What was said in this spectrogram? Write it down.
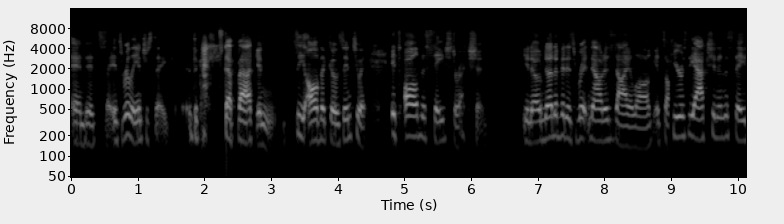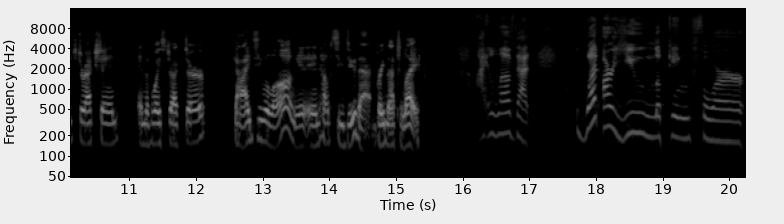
And it's it's really interesting to kind of step back and see all that goes into it. It's all the stage direction. You know none of it is written out as dialogue. It's here's the action in the stage direction and the voice director guides you along and, and helps you do that, bring that to life. I love that. What are you looking for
